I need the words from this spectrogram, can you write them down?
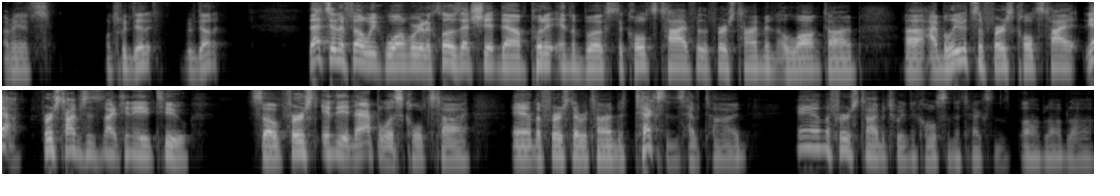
I mean, it's once we did it, we've done it. That's NFL Week One. We're to close that shit down, put it in the books. The Colts tie for the first time in a long time. Uh, I believe it's the first Colts tie. Yeah, first time since 1982. So first Indianapolis Colts tie, and the first ever time the Texans have tied, and the first tie between the Colts and the Texans. Blah blah blah.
